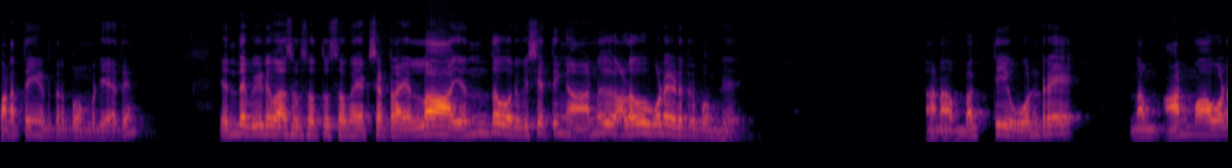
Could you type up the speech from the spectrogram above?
பணத்தையும் எடுத்துகிட்டு போக முடியாது. எந்த வீடு வாசல் சொத்து சுகம் எக்ஸெட்ரா எல்லா எந்த ஒரு விஷயத்தையும் அணு அளவு கூட எடுத்துட்டு போக முடியாது. ஆனால் பக்தி ஒன்றே நம் ஆன்மாவோட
